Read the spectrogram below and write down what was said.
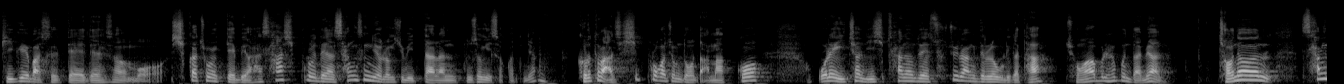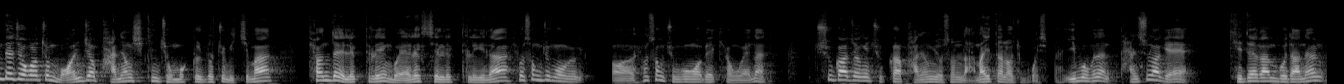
비교해 봤을 때에 대해서 뭐 시가총액 대비 한 40%에 대한 상승 여력이 좀 있다는 분석이 있었거든요. 그렇다면 아직 10%가 좀 더 남았고 올해 2024년도의 수주량들을 우리가 다 종합을 해본다면 저는 상대적으로 좀 먼저 반영시킨 종목들도 좀 있지만 현대 일렉트릭, 뭐 LX 일렉트릭이나 효성중공업, 어, 효성중공업의 경우에는 추가적인 주가 반영 요소는 남아있다고 좀 보고 있습니다. 이 부분은 단순하게 기대감보다는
